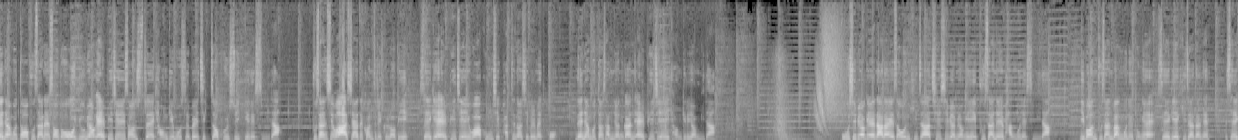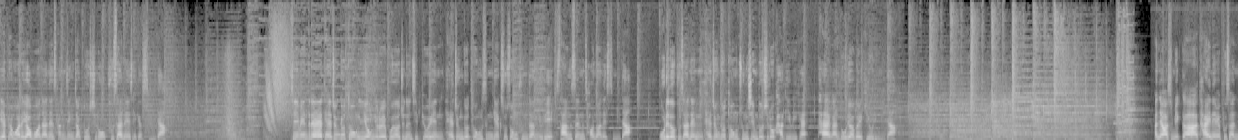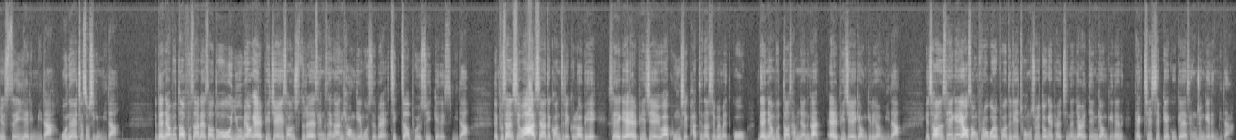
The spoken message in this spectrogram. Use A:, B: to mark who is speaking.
A: 내년부터 부산에서도 유명 LPGA 선수들의 경기 모습을 직접 볼 수 있게 됐습니다. 부산시와 아시아드 컨트리 클럽이 세계 LPGA와 공식 파트너십을 맺고 내년부터 3년간 LPGA 경기를 엽니다. 50여 개 나라에서 온 기자 70여 명이 부산을 방문했습니다. 이번 부산 방문을 통해 세계 기자단은 세계 평화를 염원하는 상징적 도시로 부산을 새겼습니다. 시민들의 대중교통 이용률을 보여주는 지표인 대중교통 승객 수송 분담률이 상승 전환했습니다. 올해도 부산은 대중교통 중심 도시로 가기 위해 다양한 노력을 기울입니다. 안녕하십니까. 다이내믹 부산 뉴스 이혜리입니다. 오늘 첫 소식입니다. 내년부터 부산에서도 유명 LPGA 선수들의 생생한 경기 모습을 직접 볼 수 있게 됐습니다. 부산시와 아시아드 컨트리 클럽이 세계 LPGA와 공식 파트너십을 맺고 내년부터 3년간 LPGA 경기를 엽니다. 전 세계 여성 프로 골퍼들이 총 출동해 펼치는 열띤 경기는 170개국에 생중계됩니다.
